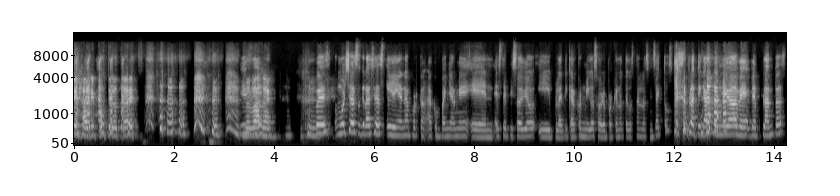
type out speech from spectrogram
Harry Potter otra vez. no lo hagan. Pues muchas gracias Liliana por acompañarme en este episodio y platicar conmigo sobre por qué no te gustan los insectos, platicar conmigo de, de, plantas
